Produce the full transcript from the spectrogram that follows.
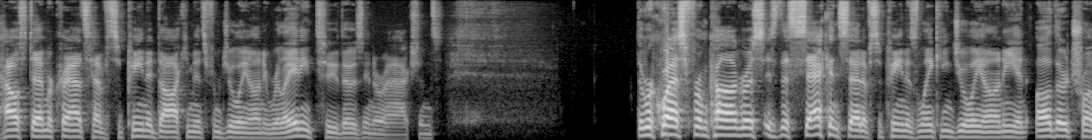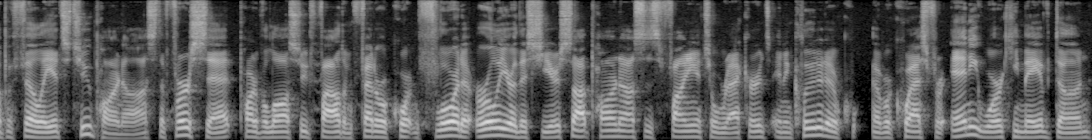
House Democrats have subpoenaed documents from Giuliani relating to those interactions. The request from Congress is the second set of subpoenas linking Giuliani and other Trump affiliates to Parnas. The first set, part of a lawsuit filed in federal court in Florida earlier this year, sought Parnas's financial records and included a, a request for any work he may have done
